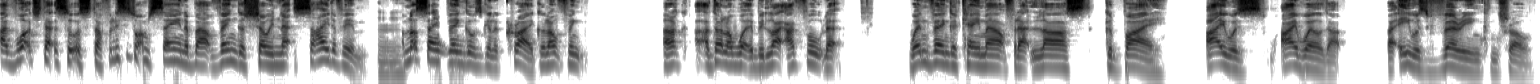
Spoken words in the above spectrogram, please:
I've watched that sort of stuff, and this is what I'm saying about Wenger showing that side of him. Mm. I'm not saying Wenger was going to cry because I don't think I don't, I don't know what it'd be like. I thought that when Wenger came out for that last goodbye, I was I welled up, but he was very in control,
